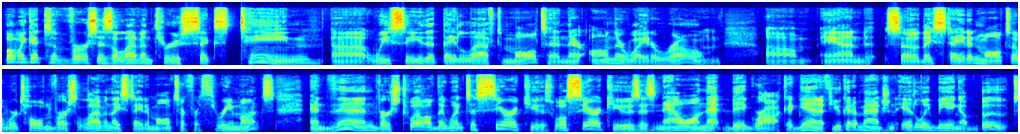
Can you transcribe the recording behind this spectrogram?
When we get to verses 11 through 16, uh, we see that they left Malta and they're on their way to Rome. Um, and so they stayed in Malta. We're told in verse 11 they stayed in Malta for three months. And then, verse 12, they went to Syracuse. Well, Syracuse is now on that big rock. Again, if you could imagine Italy being a boot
